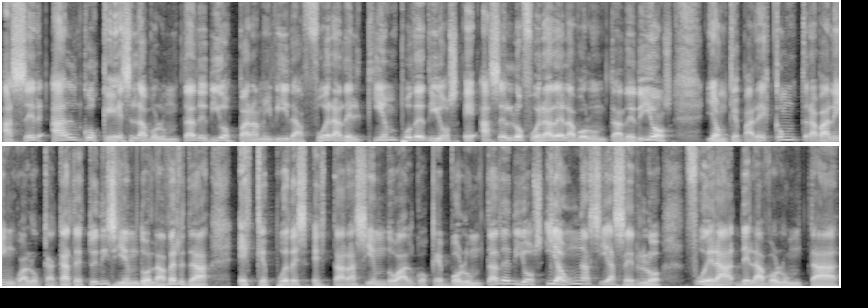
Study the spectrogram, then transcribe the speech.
Hacer algo que es la voluntad de Dios para mi vida, fuera del tiempo de Dios, es hacerlo fuera de la voluntad de Dios. Y aunque parezca un trabalengua lo que acá te estoy diciendo, la verdad es que puedes estar haciendo algo que es voluntad de Dios y aún así hacerlo fuera de la voluntad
